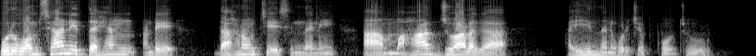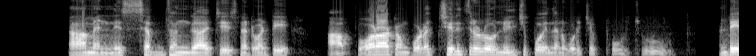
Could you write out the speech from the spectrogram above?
కురు వంశాన్ని దహం అంటే దహనం చేసిందని ఆ మహాజ్వాలగా అయ్యిందని కూడా చెప్పుకోవచ్చు. ఆమె నిశ్శబ్దంగా చేసినటువంటి ఆ పోరాటం కూడా చరిత్రలో నిలిచిపోయిందని కూడా చెప్పుకోవచ్చు. అంటే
